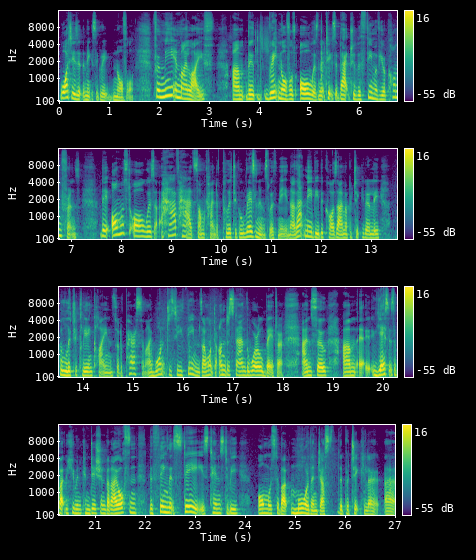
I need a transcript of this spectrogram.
what is it that makes a great novel. For me, in my life, um, the great novels always, and it takes it back to the theme of your conference, they almost always have had some kind of political resonance with me. Now, that may be because I'm a particularly politically inclined sort of person. I want to see themes, I want to understand the world better. And so, um, yes, it's about the human condition, but I often, the thing that stays tends to be almost about more than just the particular uh,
